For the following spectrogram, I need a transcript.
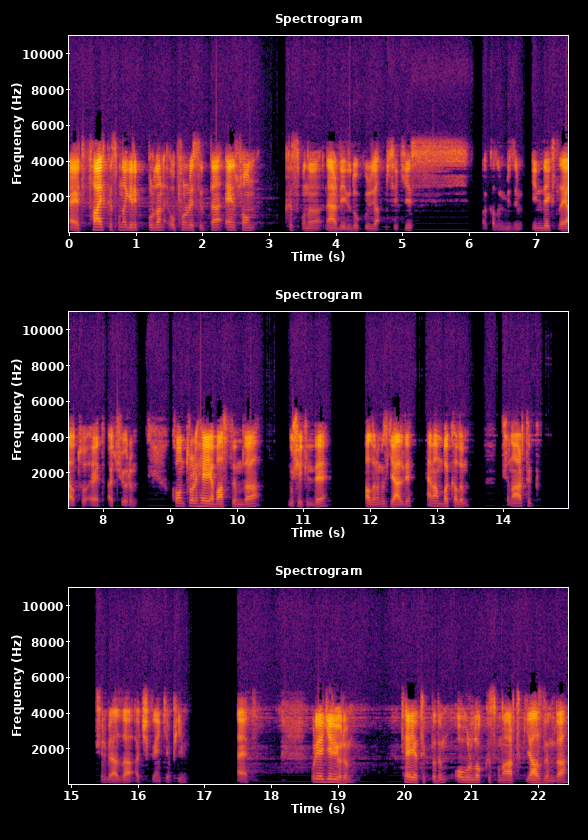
Evet, file kısmına gelip buradan Open Reset'te en son kısmını neredeydi? 968. Bakalım bizim index layout'u. Evet, açıyorum. Ctrl H'ye bastığımda bu şekilde alanımız geldi. Hemen bakalım. Şunu artık şöyle biraz daha açık renk yapayım. Evet. Buraya geliyorum. T'ye tıkladım. Overlock kısmını artık yazdığımda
